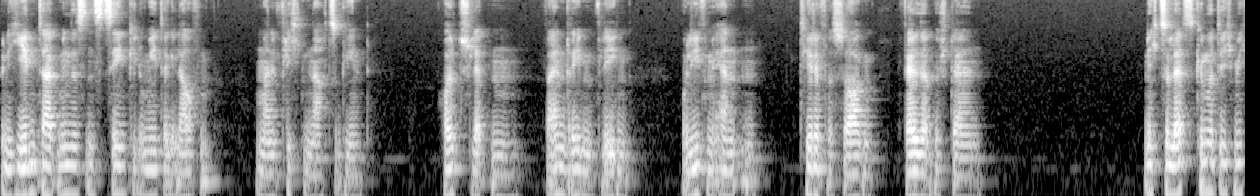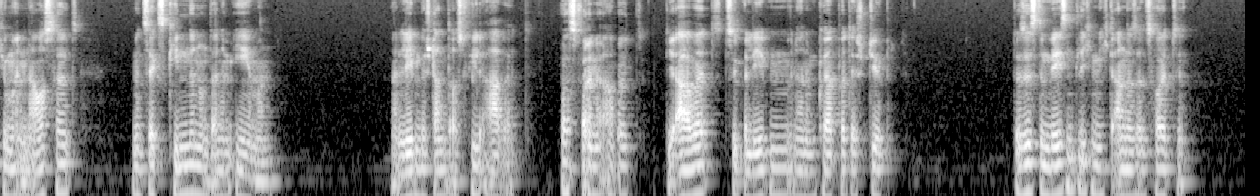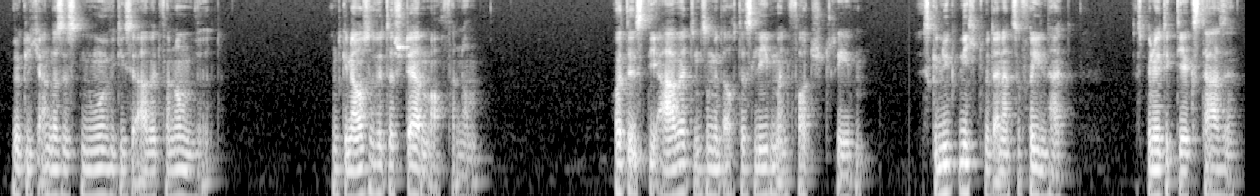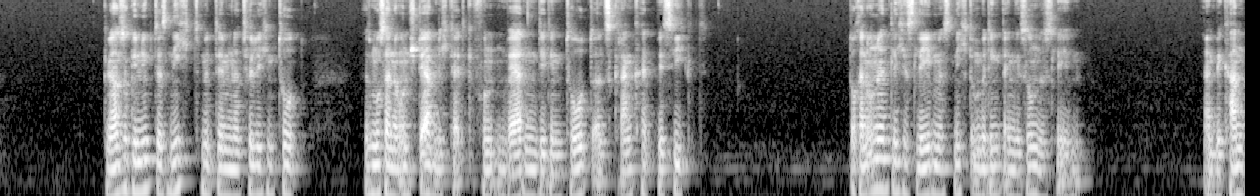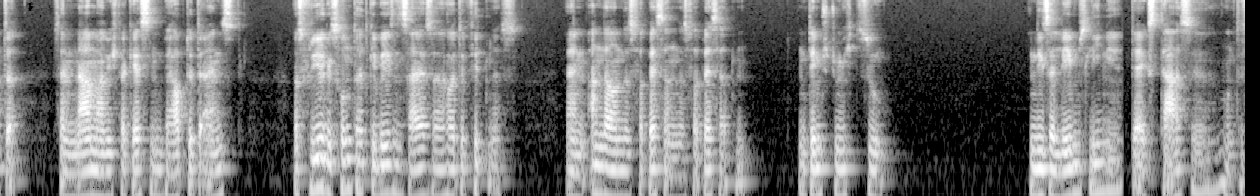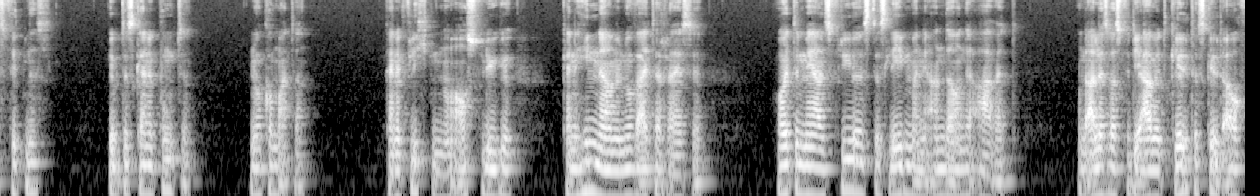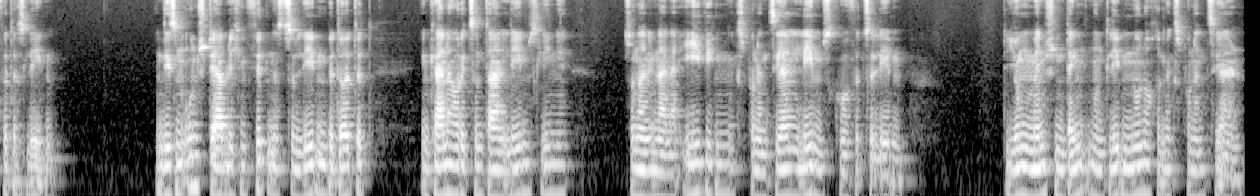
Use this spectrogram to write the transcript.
bin ich jeden Tag mindestens zehn Kilometer gelaufen, um meinen Pflichten nachzugehen. Holz schleppen, Weinreben pflegen, Oliven ernten, Tiere versorgen, Felder bestellen. Nicht zuletzt kümmerte ich mich um einen Haushalt mit sechs Kindern und einem Ehemann. Mein Leben bestand aus viel Arbeit. Was für eine Arbeit? Die Arbeit zu überleben in einem Körper, der stirbt. Das ist im Wesentlichen nicht anders als heute. Wirklich anders ist nur, wie diese Arbeit vernommen wird. Und genauso wird das Sterben auch vernommen. Heute ist die Arbeit und somit auch das Leben ein Fortstreben. Es genügt nicht mit einer Zufriedenheit. Es benötigt die Ekstase. Genauso genügt es nicht mit dem natürlichen Tod. Es muss eine Unsterblichkeit gefunden werden, die den Tod als Krankheit besiegt. Doch ein unendliches Leben ist nicht unbedingt ein gesundes Leben. Ein Bekannter, seinen Namen habe ich vergessen, behauptete einst, was früher Gesundheit gewesen sei, sei heute Fitness, ein andauerndes Verbessern des Verbesserten. Und dem stimme ich zu. In dieser Lebenslinie der Ekstase und des Fitness gibt es keine Punkte, nur Kommata. Keine Pflichten, nur Ausflüge, keine Hinnahme, nur Weiterreise. Heute mehr als früher ist das Leben eine andauernde Arbeit. Und alles, was für die Arbeit gilt, das gilt auch für das Leben. In diesem unsterblichen Fitness zu leben bedeutet, in keiner horizontalen Lebenslinie, sondern in einer ewigen, exponentiellen Lebenskurve zu leben. Die jungen Menschen denken und leben nur noch im Exponentiellen.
